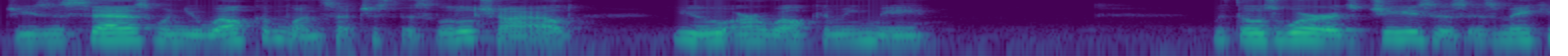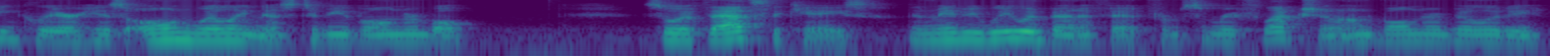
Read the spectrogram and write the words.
Jesus says, When you welcome one such as this little child, you are welcoming me. With those words, Jesus is making clear his own willingness to be vulnerable. So, if that's the case, then maybe we would benefit from some reflection on vulnerability.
